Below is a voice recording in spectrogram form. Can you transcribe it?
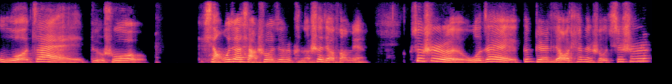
我在比如说。想，我就要想说，就是可能社交方面，就是我在跟别人聊天的时候，其实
